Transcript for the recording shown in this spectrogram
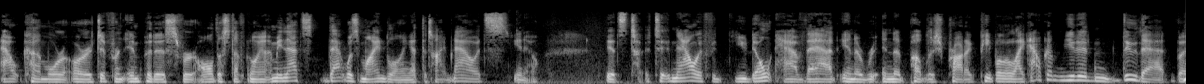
outcome or or a different impetus for all the stuff going on. I mean, that's that was mind blowing at the time. Now it's you know it's t- t- now if it, you don't have that in a in a published product, people are like, "How come you didn't do that?" But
